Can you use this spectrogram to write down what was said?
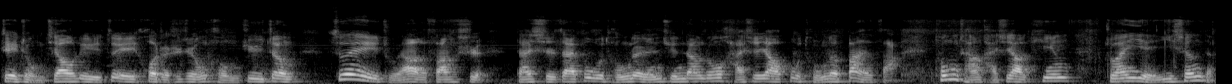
这种焦虑最或者是这种恐惧症最主要的方式。但是在不同的人群当中，还是要不同的办法。通常还是要听专业医生的。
